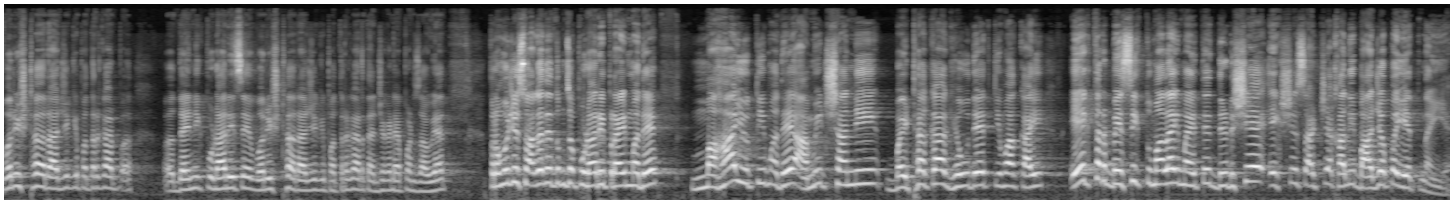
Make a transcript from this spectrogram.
वरिष्ठ राजकीय पत्रकार दैनिक पुढारीचे वरिष्ठ राजकीय पत्रकार त्यांच्याकडे आपण जाऊयात. प्रमोदजी स्वागत आहे तुमचं पुढारी प्राईममध्ये. महायुतीमध्ये अमित शहानी बैठका घेऊ देत किंवा काही? एक तर बेसिक तुम्हालाही माहिती आहे दीडशे एकशे साठच्या खाली भाजप येत नाहीये.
